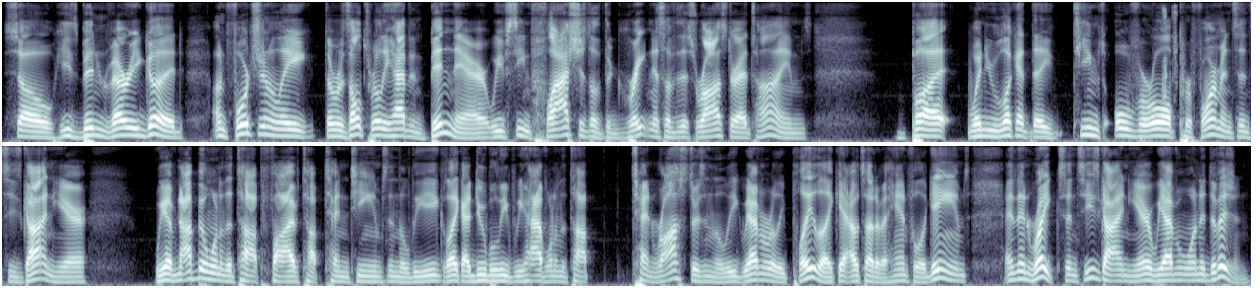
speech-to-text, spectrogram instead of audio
So he's been very good. Unfortunately, the results really haven't been there. We've seen flashes of the greatness of this roster at times. But when you look at the team's overall performance since he's gotten here, we have not been one of the top five, top 10 teams in the league. Like I do believe we have one of the top 10 rosters in the league. We haven't really played like it outside of a handful of games. And then Reich, since he's gotten here, we haven't won a division.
